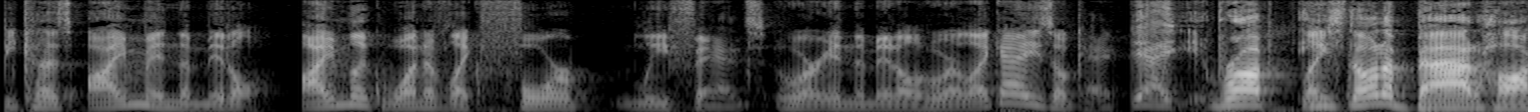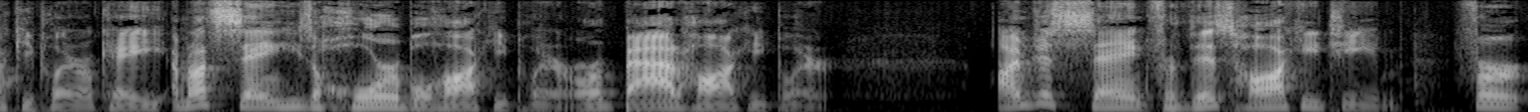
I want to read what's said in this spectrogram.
because I'm in the middle. I'm like one of like four Leaf fans who are in the middle who are like, ah, he's okay. Yeah, Rob, Like- he's not a bad hockey player, okay? I'm not saying he's a horrible hockey player or a bad hockey player. I'm just saying for this hockey team, for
